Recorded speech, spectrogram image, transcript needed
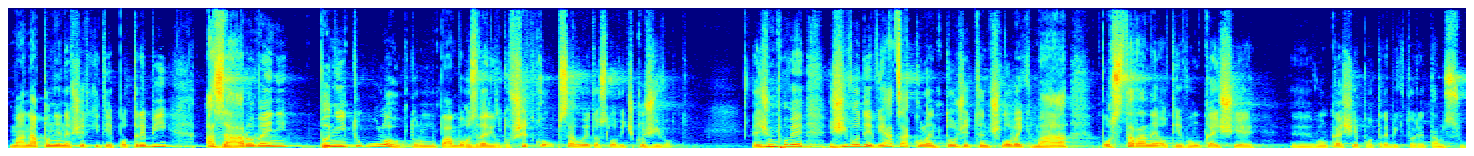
má naplnené všetky tie potreby a zároveň plní tú úlohu, ktorú mu Pán Boh zveril. To všetko obsahuje to slovičko život. A Ježiš mu povie, život je viac ako len to, že ten človek má postarané o tie vonkajšie, e, vonkajšie potreby, ktoré tam sú.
